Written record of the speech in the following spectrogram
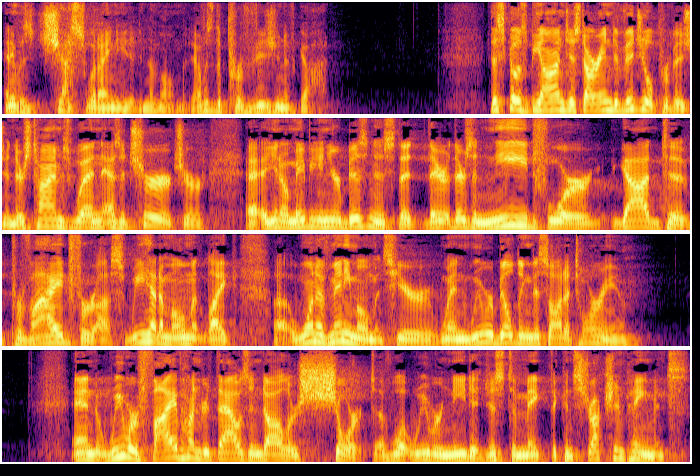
And it was just what I needed in the moment. That was the provision of God. This goes beyond just our individual provision. There's times when, as a church, or uh, you know, maybe in your business, that there, there's a need for God to provide for us. We had a moment like uh, one of many moments here when we were building this auditorium, and we were five hundred thousand dollars short of what we were needed just to make the construction payments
